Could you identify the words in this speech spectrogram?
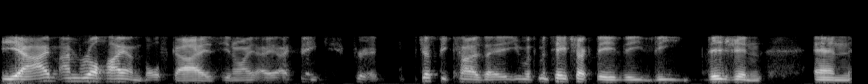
Yeah, I'm I'm real high on both guys. You know, I I, I think for, just because I, with Mateychuk, the the the vision and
